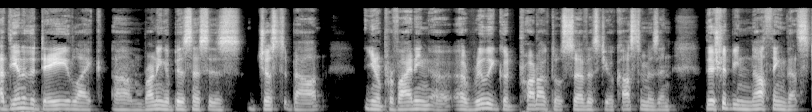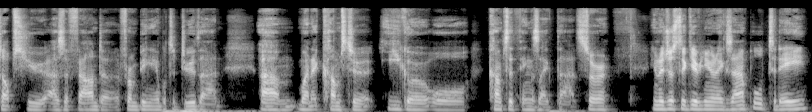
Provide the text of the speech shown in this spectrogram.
At the end of the day like um, running a business is just about you know providing a, a, really good product or service to your customers and there should be nothing that stops you as a founder from being able to do that um, when it comes to ego or comes to things like that. So you know just to give you an example today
